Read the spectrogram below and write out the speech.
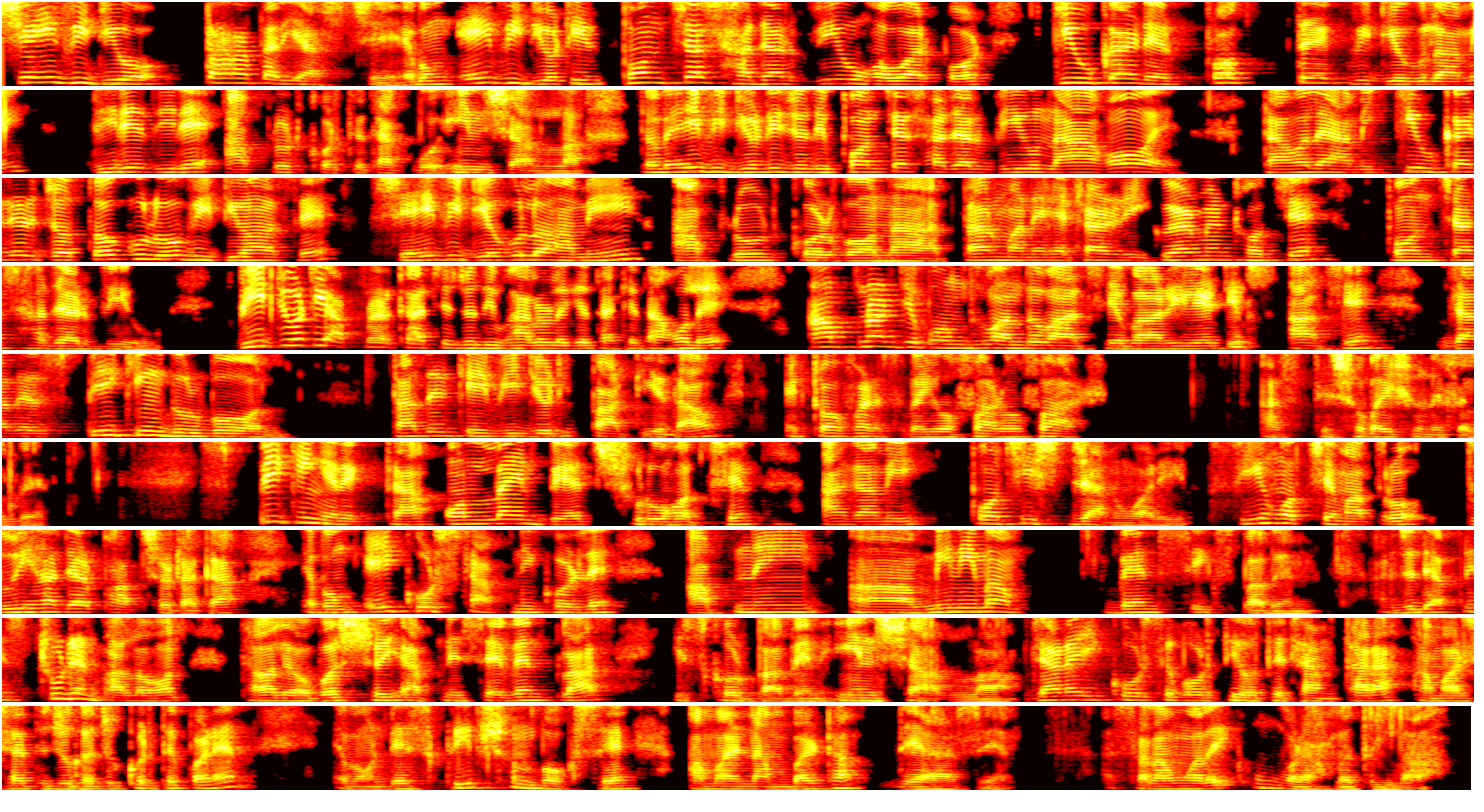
সেই ভিডিও তাড়াতাড়ি আসছে এবং এই ভিডিওটির পঞ্চাশ হাজার ভিউ হওয়ার পর কিউ কার্ডের প্রত্যেক ভিডিওগুলো আমি ধীরে ধীরে আপলোড করতে থাকব ইনশাল্লাহ তবে এই ভিডিওটি যদি পঞ্চাশ হাজার ভিউ না হয়, তাহলে আমি কিউ কার্ডের যতগুলো ভিডিও আছে, সেই ভিডিওগুলো আমি আপলোড করব না। তার মানে এটার রিকোয়ারমেন্ট হচ্ছে পঞ্চাশ হাজার ভিউ ভিডিওটি আপনার কাছে যদি ভালো লেগে থাকে, তাহলে আপনার যে বন্ধু বান্ধব আছে বা রিলেটিভস আছে, যাদের স্পিকিং দুর্বল, তাদেরকে এই ভিডিওটি পাঠিয়ে দাও। একটা অফার আছে ভাই অফার অফার আসতে সবাই শুনে ফেলবে। স্পিকিং এর একটা অনলাইন ব্যাচ শুরু হচ্ছে আগামী পঁচিশ জানুয়ারি। ফি হচ্ছে মাত্র দুই হাজার পাঁচশো টাকা এবং এই কোর্সটা আপনি করলে আপনি মিনিমাম ব্যান্ড সিক্স পাবেন। আর যদি আপনি স্টুডেন্ট ভালো হন, তাহলে অবশ্যই আপনি সেভেন প্লাস স্কোর পাবেন, ইনশাআল্লাহ। যারা এই কোর্সে ভর্তি হতে চান, তারা আমার সাথে যোগাযোগ করতে পারেন এবং ডেসক্রিপশন বক্সে আমার নাম্বারটা দেয়া আছে। আসসালামু আলাইকুম রহমতুল্লাহ।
